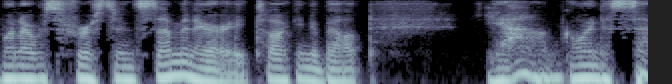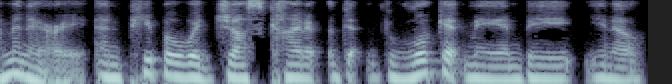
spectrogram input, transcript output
when I was first in seminary, talking about, yeah, I'm going to seminary. And people would just kind of look at me and be, you know,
